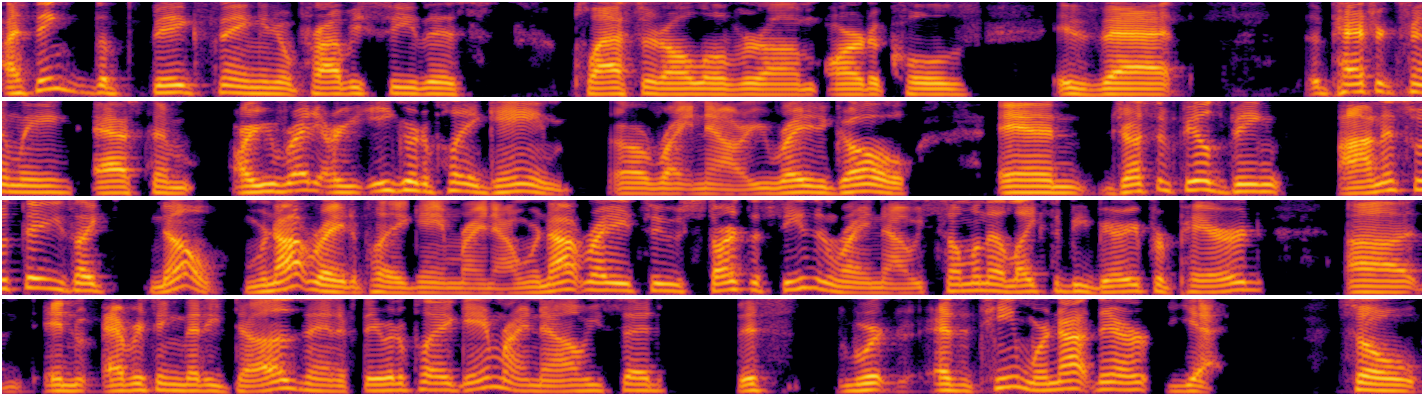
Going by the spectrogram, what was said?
I think the big thing, and you'll probably see this plastered all over um, articles, is that Patrick Finley asked him, "Are you ready? Are you eager to play a game uh, right now? Are you ready to go?" And Justin Fields being honest with it, he's like, "No, we're not ready to play a game right now. We're not ready to start the season right now." He's someone that likes to be very prepared uh, in everything that he does, and if they were to play a game right now, he said, "This we're as a team, we're not there yet." So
